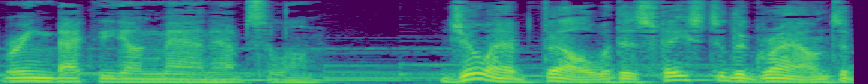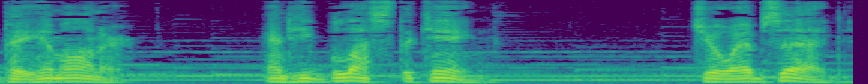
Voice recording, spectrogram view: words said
bring back the young man Absalom. Joab fell with his face to the ground to pay him honor, and he blessed the king. Joab said,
